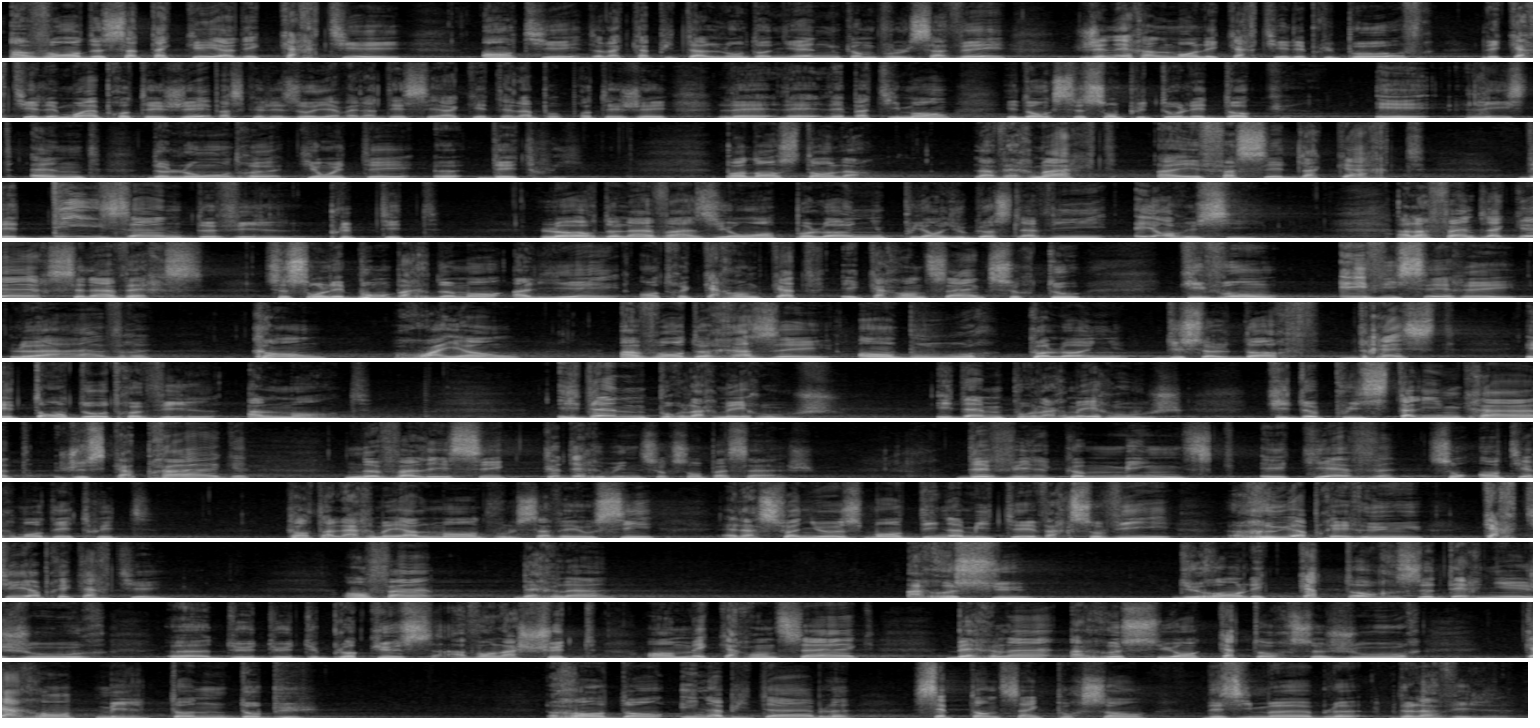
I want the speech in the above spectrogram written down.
avant de s'attaquer à des quartiers entiers de la capitale londonienne, comme vous le savez, généralement les quartiers les plus pauvres, les quartiers les moins protégés, parce que les autres, il y avait la DCA qui était là pour protéger les, les, les bâtiments. Et donc, ce sont plutôt les docks et l'East End de Londres qui ont été euh, détruits. Pendant ce temps-là, la Wehrmacht a effacé de la carte des dizaines de villes plus petites lors de l'invasion en Pologne, puis en Yougoslavie et en Russie. À la fin de la guerre, c'est l'inverse. Ce sont les bombardements alliés, entre 1944 et 1945 surtout, qui vont éviscérer Le Havre, Caen, Royan, avant de raser Hambourg, Cologne, Düsseldorf, Dresde et tant d'autres villes allemandes. Idem pour l'armée rouge. Idem pour l'armée rouge, qui depuis Stalingrad jusqu'à Prague ne va laisser que des ruines sur son passage. Des villes comme Minsk et Kiev sont entièrement détruites. Quant à l'armée allemande, vous le savez aussi, elle a soigneusement dynamité Varsovie, rue après rue, quartier après quartier. Enfin, Berlin a reçu, durant les 14 derniers jours euh, du, blocus, avant la chute en mai 45, Berlin a reçu en 14 jours 40 000 tonnes d'obus, rendant inhabitable 75% des immeubles de la ville.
